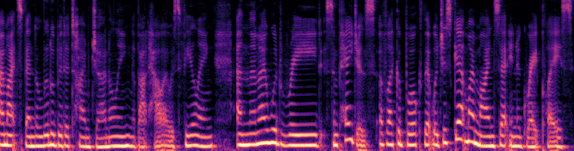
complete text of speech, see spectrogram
I might spend a little bit of time journaling about how I was feeling, and then I would read some pages of like a book that would just get my mindset in a great place.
